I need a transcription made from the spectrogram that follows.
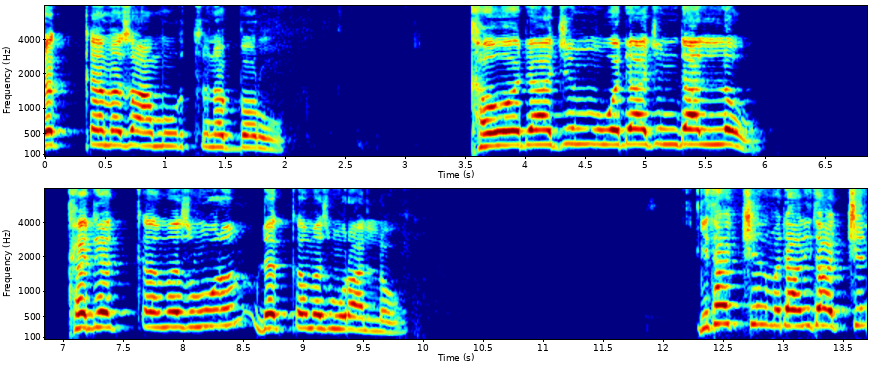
ደቀ መዛሙርት ነበሩ። ከወዳጅም ወዳጅ እንዳለው ከደቀ መዝሙርም ደቀ መዝሙር አለው። ጌታችን መድኃኒታችን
